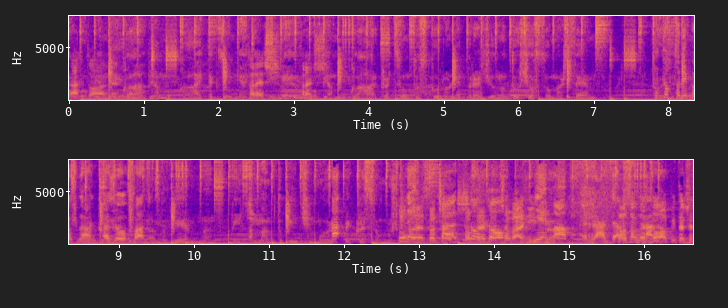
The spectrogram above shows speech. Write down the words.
aktuálne fresh, fresh. Párkrát som to skoro neprežil, no došiel som až sem. To tohto nepoznám, to fakt. A. Toto je to, čo, toto je to, čo vadí. nemám rada. To som sa chcel opýtať, že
